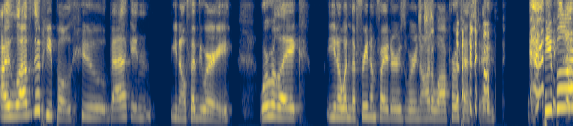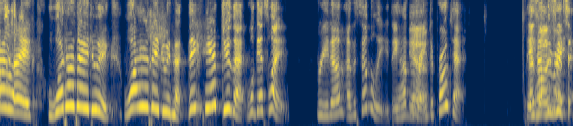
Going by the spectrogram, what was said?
I love the people who back in, you know, February were like, you know, when the freedom fighters were in Ottawa protesting. People are like, what are they doing? Why are they doing that? They can't do that. Well, guess what? Freedom of assembly. They have the Yeah. right to protest. They As have long the as right it's-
